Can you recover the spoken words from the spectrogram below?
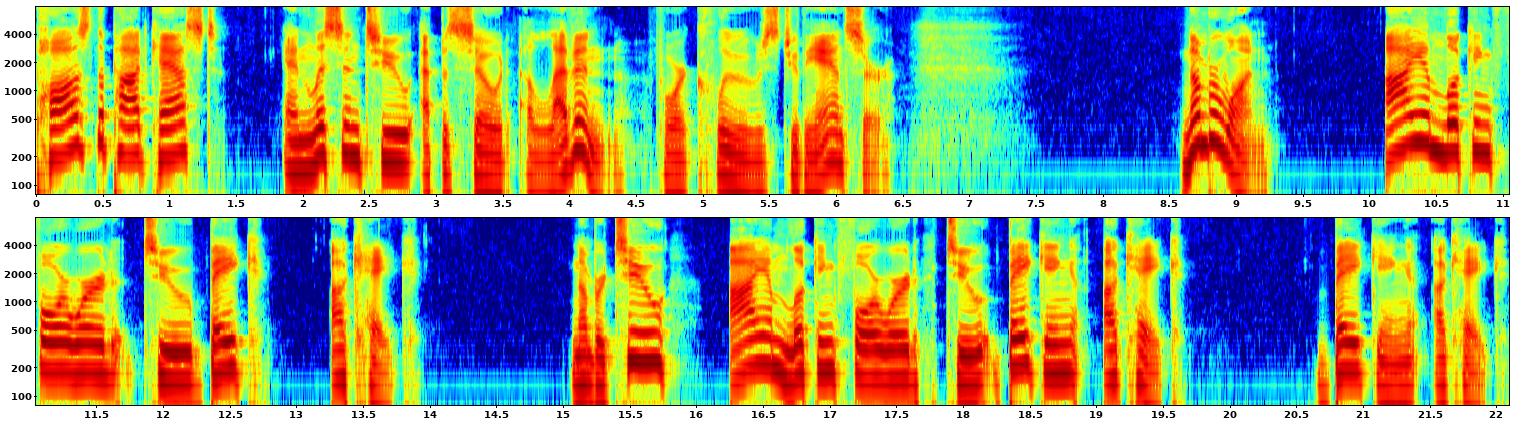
Pause the podcast and listen to episode 11 for clues to the answer. Number one, I am looking forward to bake a cake. Number two, I am looking forward to baking a cake. Baking a cake.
